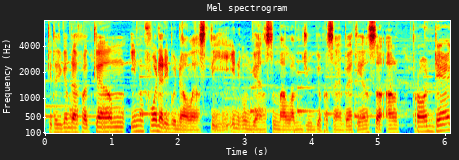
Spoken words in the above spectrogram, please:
kita juga mendapatkan info dari Bunda Lesti Ini unggahan semalam juga persahabat ya Soal produk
